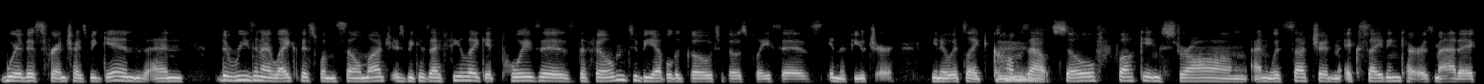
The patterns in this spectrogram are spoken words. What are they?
where this franchise begins and the reason I like this one so much is because I feel like it poises the film to be able to go to those places in the future. You know, it's like comes Mm. out so fucking strong and with such an exciting, charismatic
